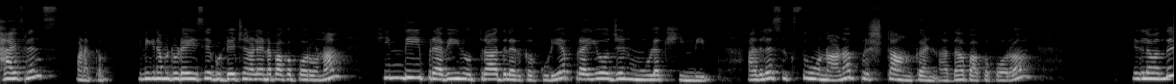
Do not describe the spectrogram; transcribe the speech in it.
ஹாய் ஃப்ரெண்ட்ஸ் வணக்கம். இன்றைக்கி நம்ம டுடே ஈஸியாக குட் டே சேனல் என்ன பார்க்க போகிறோம்னா ஹிந்தி பிரவீன் உத்ராதில் இருக்கக்கூடிய பிரயோஜன் மூலக் ஹிந்தி. அதில் சிக்ஸ்த்து ஒன்றான பிருஷ்டாங்கன் அதான் பார்க்க போகிறோம் இதில் வந்து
